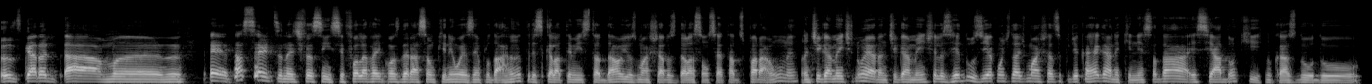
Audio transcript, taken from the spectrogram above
Os caras. Ah, mano. É, tá certo, né? Tipo assim, se for levar em consideração que nem o exemplo da Huntress, que ela tem um instadown e os machados dela são setados para um, né? Antigamente não era. Antigamente eles reduziam a quantidade de machados que você podia carregar, né? Que nessa da esse addon aqui. No caso do, do,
